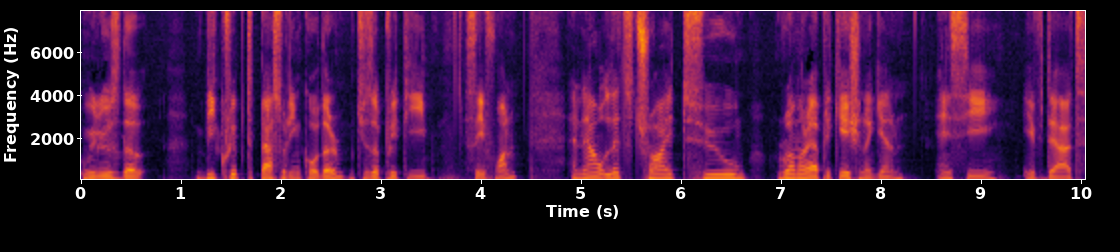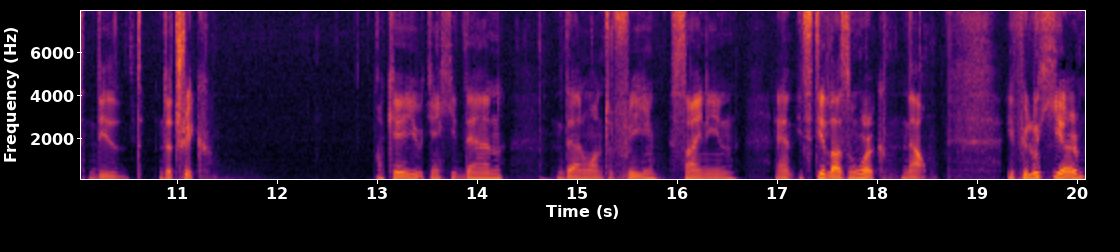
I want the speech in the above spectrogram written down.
we'll use the bcrypt password encoder which is a pretty safe one. And now let's try to run our application again and see if that did the trick. Okay you can hit Dan Dan one two three sign in and it still doesn't work. Now if you look here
